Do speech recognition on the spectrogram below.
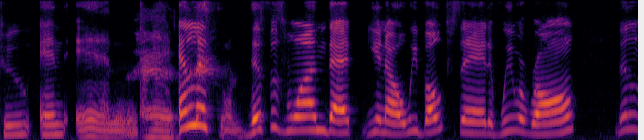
to an end. Uh, and listen, this is one that, you know, we both said if we were wrong, then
